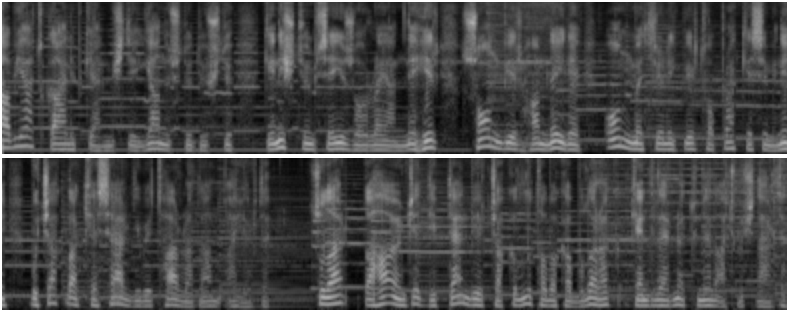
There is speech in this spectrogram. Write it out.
Tabiat galip gelmişti, yan üstü düştü. Geniş tümseyi zorlayan nehir son bir hamleyle 10 metrelik bir toprak kesimini bıçakla keser gibi tarladan ayırdı. Sular daha önce dipten bir çakıllı tabaka bularak kendilerine tünel açmışlardı.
